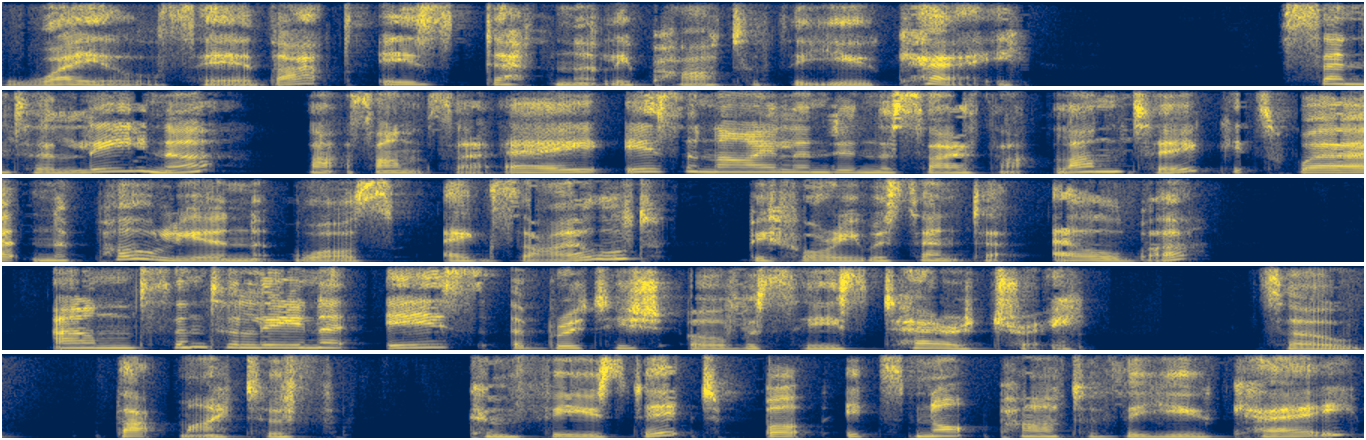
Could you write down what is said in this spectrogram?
Wales here. That is definitely part of the UK. Helena, that's answer A, is an island in the South Atlantic. It's where Napoleon was exiled before he was sent to Elba. And Helena is a British overseas territory. So that might have confused it, but it's not part of the UK.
